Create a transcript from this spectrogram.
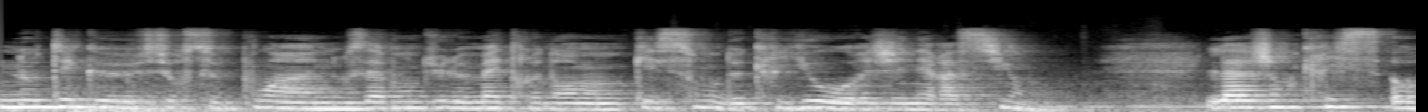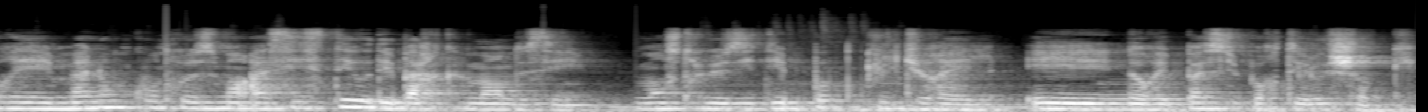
Notez que sur ce point, nous avons dû le mettre dans mon caisson de cryo-régénération. L'agent Chris aurait malencontreusement assisté au débarquement de ces monstruosités pop culturelles et n'aurait pas supporté le choc.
